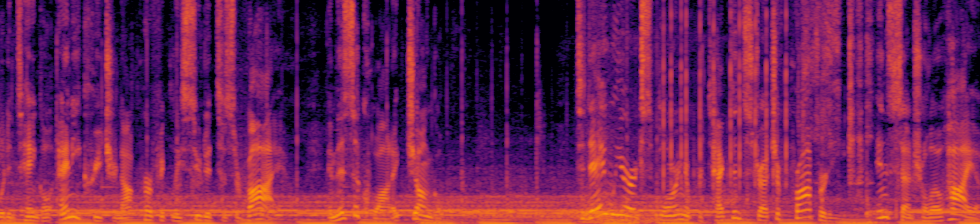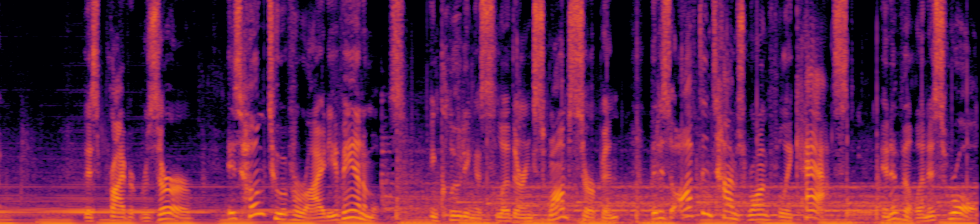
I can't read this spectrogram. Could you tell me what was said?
would entangle any creature not perfectly suited to survive in this aquatic jungle. Today we are exploring a protected stretch of property in central Ohio. This private reserve is home to a variety of animals, including a slithering swamp serpent that is oftentimes wrongfully cast in a villainous role.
